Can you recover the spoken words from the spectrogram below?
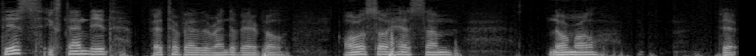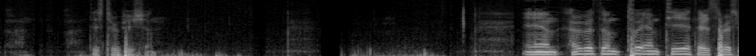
this extended vector value random variable also has some normal distribution. In algorithm 2MT, there is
